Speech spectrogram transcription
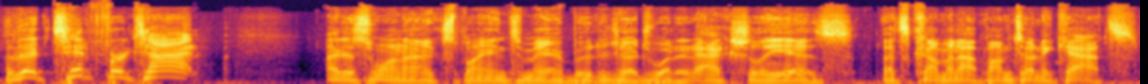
The tit for tat. I just want to explain to Mayor Buttigieg what it actually is. That's coming up. I'm Tony Katz.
